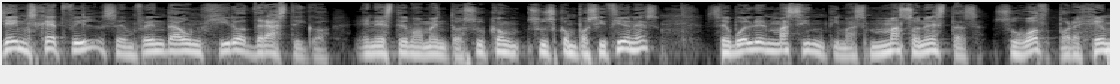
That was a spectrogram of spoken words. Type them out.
James Hetfield se enfrenta a un giro drástico en este momento. sus composiciones se vuelven más íntimas, más honestas. Su voz, por ejemplo,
